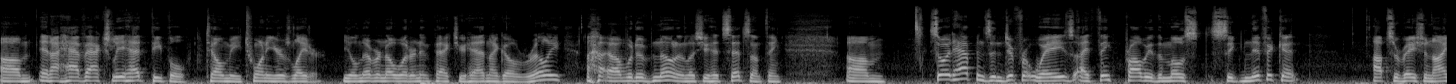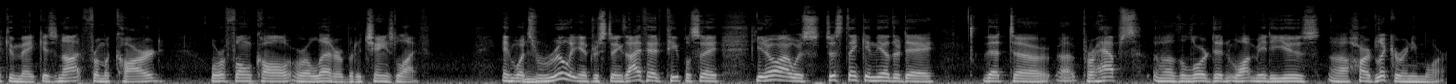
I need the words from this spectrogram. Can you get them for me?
Um, and I have actually had people tell me 20 years later, you'll never know what an impact you had. And I go, really? I would have known unless you had said something. Um, so it happens in different ways. I think probably the most significant observation I can make is not from a card or a phone call or a letter, but a changed life. And what's really interesting is I've had people say, you know, I was just thinking the other day that uh, uh, perhaps uh, the Lord didn't want me to use uh, hard liquor anymore.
